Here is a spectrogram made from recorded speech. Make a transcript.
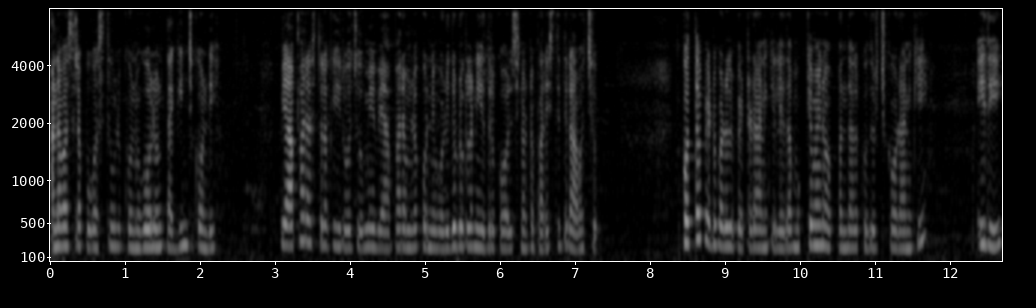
అనవసరపు వస్తువులు కొనుగోలును తగ్గించుకోండి. వ్యాపారస్తులకు ఈరోజు మీ వ్యాపారంలో కొన్ని ఒడిదుడుకులను ఎదుర్కోవాల్సినట్టు పరిస్థితి రావచ్చు. కొత్త పెట్టుబడులు పెట్టడానికి లేదా ముఖ్యమైన ఒప్పందాలు కుదుర్చుకోవడానికి ఇది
